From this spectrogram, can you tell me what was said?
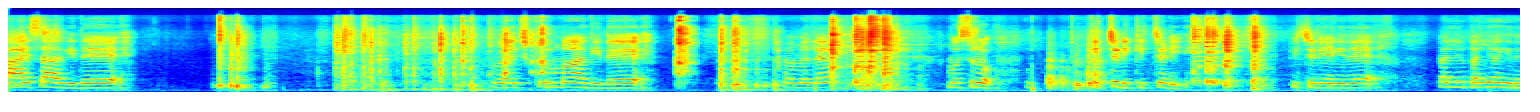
ಪಾಯಸ ಆಗಿದೆ. ವೆಜ್ ಕುರ್ಮಾ ಆಗಿದೆ. ಆಮೇಲೆ ಮೊಸರು, ಕಿಚಡಿ ಕಿಚಡಿ. ಕಿಚಡಿ ಆಗಿದೆ. ಪಲ್ಯ ಪಲ್ಯ ಆಗಿದೆ.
